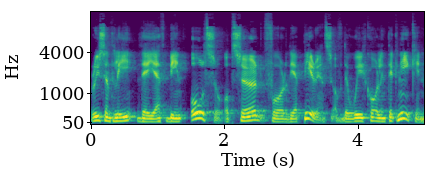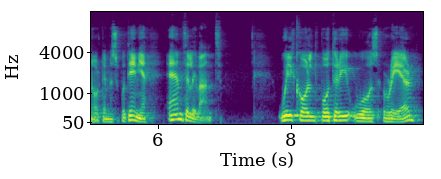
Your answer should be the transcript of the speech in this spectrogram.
Recently, they have been also observed for the appearance of the wheel coiling technique in northern Mesopotamia and the Levant. Wheel coiled pottery was rare,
